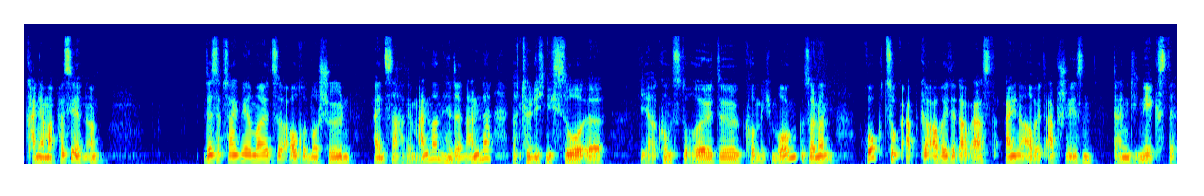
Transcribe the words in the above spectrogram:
Kann ja mal passieren, ne? Deshalb sage ich mir mal jetzt auch immer schön eins nach dem anderen hintereinander. Natürlich nicht so, äh, ja, kommst du heute, komme ich morgen, sondern ruckzuck abgearbeitet, aber erst eine Arbeit abschließen, dann die nächste.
